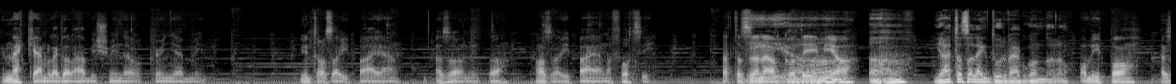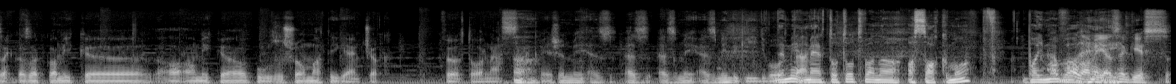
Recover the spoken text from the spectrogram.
nekem legalábbis mindenhol könnyebb, mint, mint hazai pályán. Az olyan, mint a hazai pályán a foci. Tehát a zeneakadémia. Ja, aha. Ja, hát az a legdurvább, gondolom. A MIPA, ezek azok, amik, a, amik a púzusomat igencsak föltornásszák. És ez, ez, ez, ez, ez mindig így volt. De miért? Mert ott, ott van a, a szakma, vagy hát maga valami a hely? az egész,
